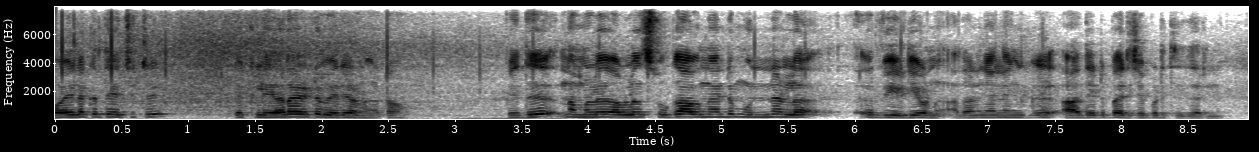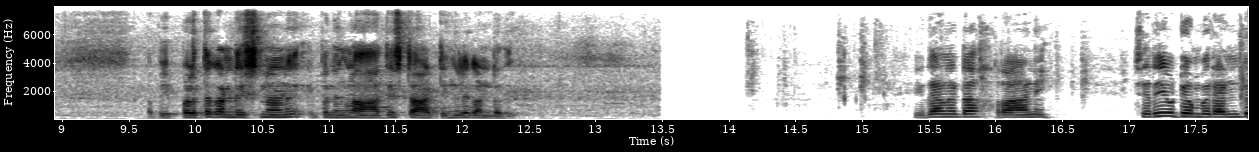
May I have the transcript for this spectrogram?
ഓയിലൊക്കെ തേച്ചിട്ട് ഇത് ക്ലിയർ ആയിട്ട് വരികയാണ് കേട്ടോ. അപ്പോൾ ഇത് നമ്മൾ അവൾ സുഖമാവുന്നതിന്റെ മുന്നുള്ള ഒരു വീഡിയോ ആണ്. അതാണ് ഞാൻ നിങ്ങൾക്ക് ആദ്യമായിട്ട് പരിചയപ്പെടുത്തി തരുന്നത്. അപ്പോൾ ഇപ്പോഴത്തെ കണ്ടീഷനാണ് ഇപ്പോൾ നിങ്ങൾ ആദ്യം സ്റ്റാർട്ടിങ്ങിൽ കണ്ടത്. ഇതാണ് കേട്ടോ റാണി. ചെറിയ കുട്ടിയാകുമ്പോൾ രണ്ട്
